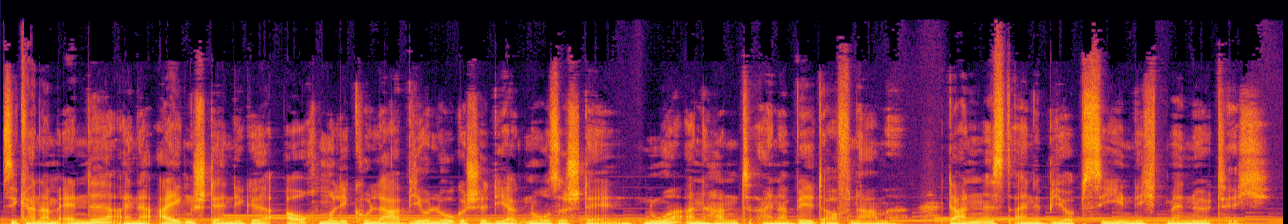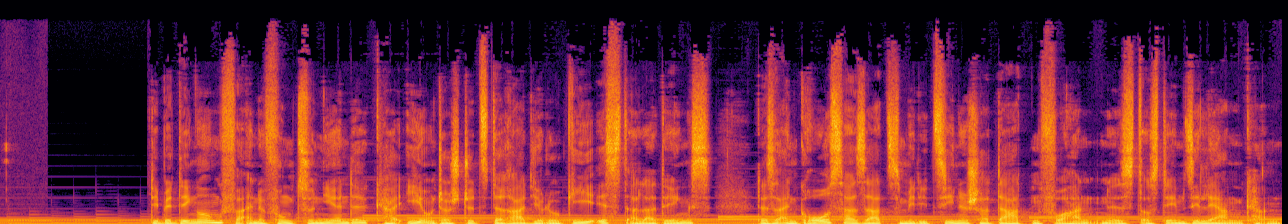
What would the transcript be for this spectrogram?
Sie kann am Ende eine eigenständige, auch molekularbiologische Diagnose stellen, nur anhand einer Bildaufnahme. Dann ist eine Biopsie nicht mehr nötig. Die Bedingung für eine funktionierende KI-unterstützte Radiologie ist allerdings, dass ein großer Satz medizinischer Daten vorhanden ist, aus dem sie lernen kann.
